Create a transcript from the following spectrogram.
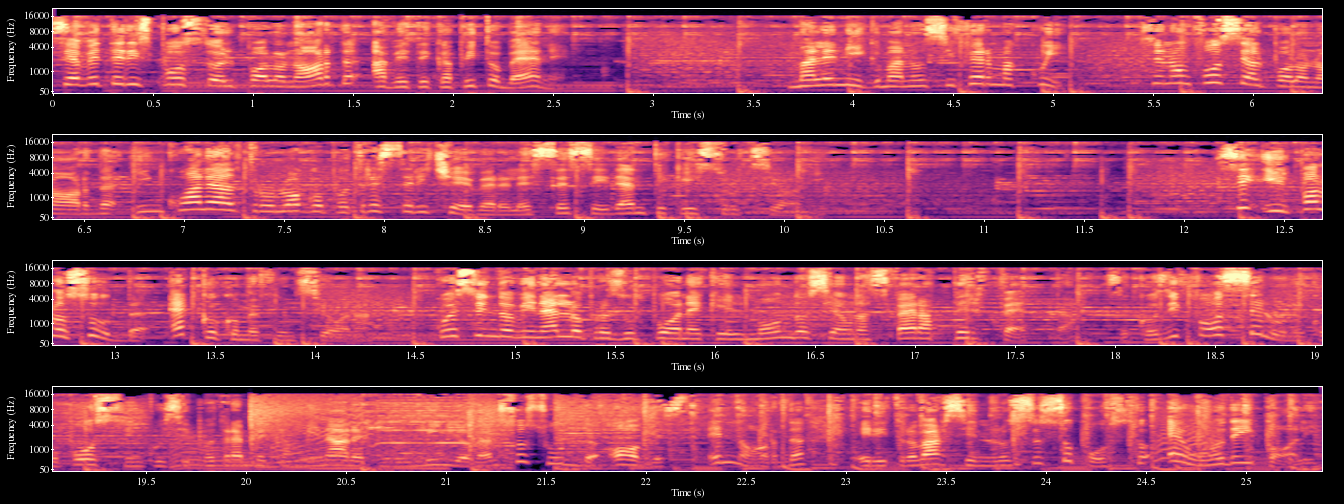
Se avete risposto il Polo Nord, avete capito bene. Ma l'enigma non si ferma qui. Se non fosse al Polo Nord, in quale altro luogo potreste ricevere le stesse identiche istruzioni? Sì, il Polo Sud, ecco come funziona. Questo indovinello presuppone che il mondo sia una sfera perfetta. Se così fosse, l'unico posto in cui si potrebbe camminare per un miglio verso sud, ovest e nord e ritrovarsi nello stesso posto è uno dei poli.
